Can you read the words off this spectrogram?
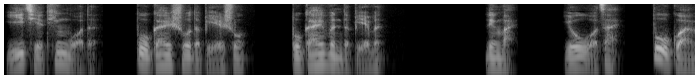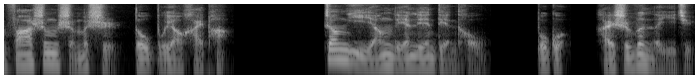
一切听我的，不该说的别说，不该问的别问。另外，有我在，不管发生什么事，都不要害怕。”张义阳连连点头，不过还是问了一句：“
